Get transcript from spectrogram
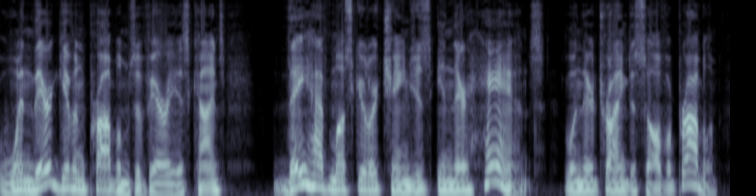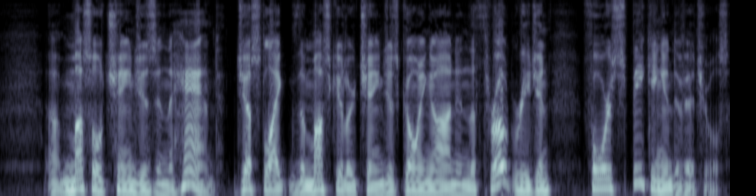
when they're given problems of various kinds, they have muscular changes in their hands when they're trying to solve a problem. Uh, muscle changes in the hand, just like the muscular changes going on in the throat region for speaking individuals.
